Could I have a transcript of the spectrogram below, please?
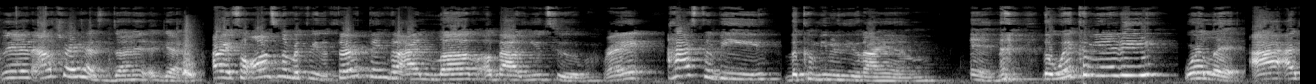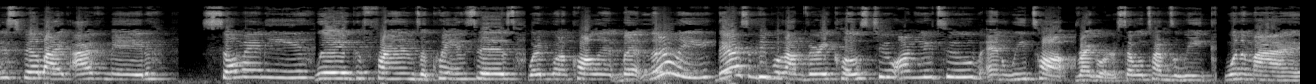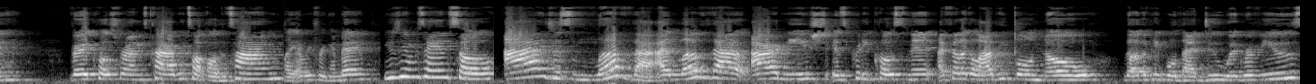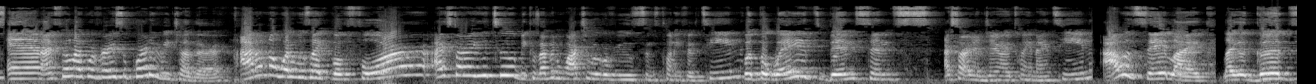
Man, Outre has done it again. All right, so on to number three. The third thing that I love about YouTube, right, has to be the community that I am in. The wig community, we're lit. I, I just feel like I've made so many wig friends, acquaintances, whatever you want to call it. But literally, there are some people that I'm very close to on YouTube and we talk regular, several times a week. One of my very close friends, Kai, we talk all the time, like every freaking day. You see what I'm saying? So I just love that. I love that our niche is pretty close knit. I feel like a lot of people know the other people that do wig reviews. And I feel like we're very supportive of each other. I don't know what it was like before I started YouTube because I've been watching wig reviews since 2015. But the way it's been since I started in January 2019, I would say like, like a good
